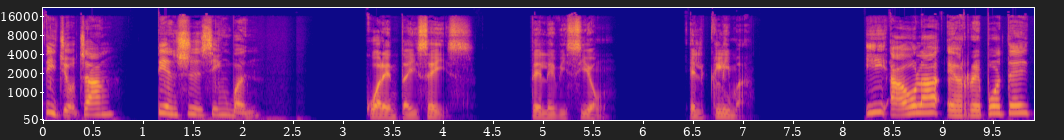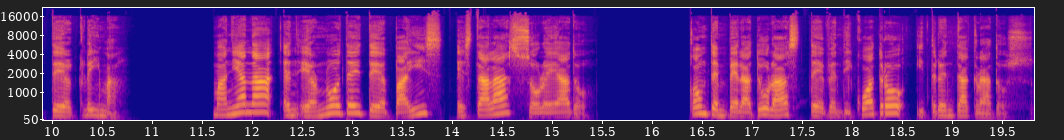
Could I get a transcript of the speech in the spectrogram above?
第九章电视新闻。 46. Televisión. El clima. Y ahora el reporte del clima. Mañana en el norte del país estará soleado, con temperaturas de 24 y 30 grados.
